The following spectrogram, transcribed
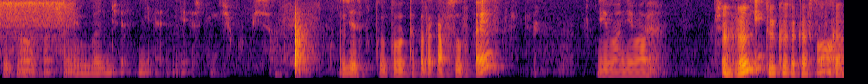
Siódme oznaczenie będzie? Nie, nie jest popisane. A gdzie jest? To, to tylko taka wsówka jest? Nie ma, nie ma przykrywki? Tylko taka O, wstawka.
